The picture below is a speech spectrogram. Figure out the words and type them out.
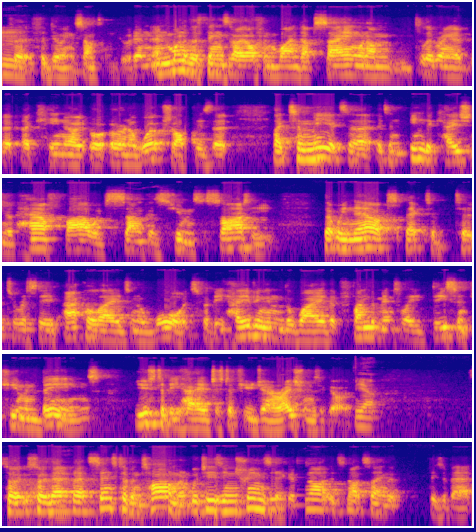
mm. for, for doing something good. And, and one of the things that I often wind up saying when I'm delivering a, a keynote or, or in a workshop is that, like to me, it's a it's an indication of how far we've sunk as human society that we now expect to, to, to, receive accolades and awards for behaving in the way that fundamentally decent human beings used to behave just a few generations ago. Yeah. So, so that, that sense of entitlement, which is intrinsic, it's not it's not saying that these are bad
